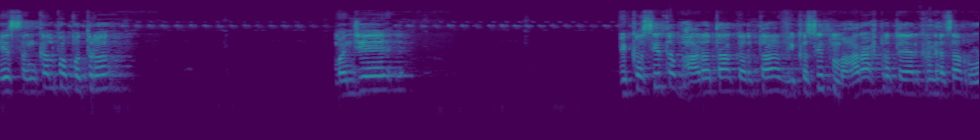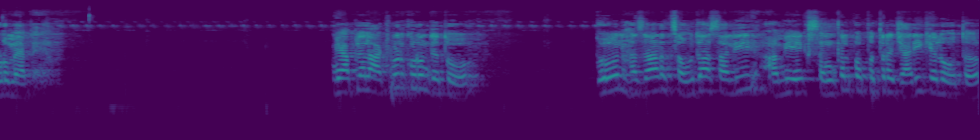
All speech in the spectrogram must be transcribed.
हे संकल्प पत्र म्हणजे विकसित भारताकरता विकसित महाराष्ट्र तयार करण्याचा रोड मॅप आहे. मी आपल्याला आठवण करून देतो दोन हजार चौदा साली आम्ही एक संकल्प पत्र जारी केलं होतं.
